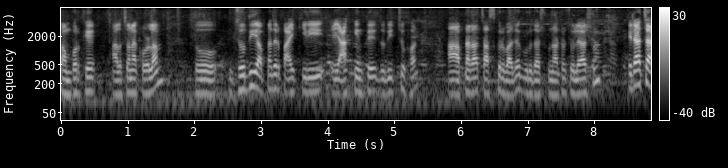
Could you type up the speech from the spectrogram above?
সম্পর্কে আলোচনা করলাম। তো যদি আপনাদের পাইকিরি এই আখ কিনতে যদি ইচ্ছুক হন আপনারা চাষকর বাজার গুরুদাসপুর নাটো চলে আসুন। এটা আচ্ছা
